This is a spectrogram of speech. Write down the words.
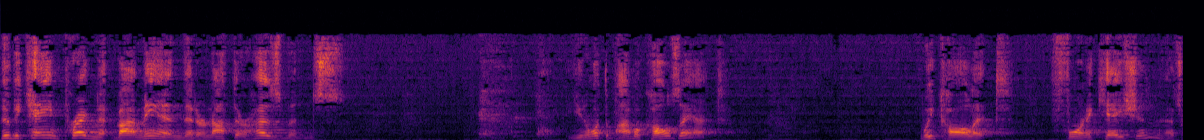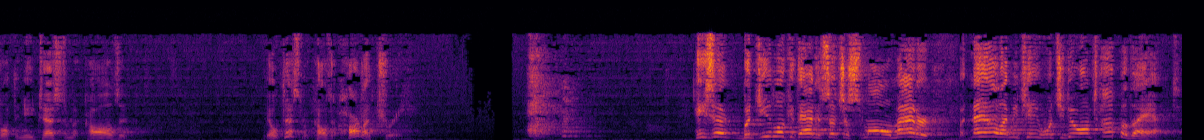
who became pregnant by men that are not their husbands. You know what the Bible calls that? We call it fornication. That's what the New Testament calls it. The Old Testament calls it harlotry. He said, but you look at that as such a small matter, but now let me tell you what you do on top of that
